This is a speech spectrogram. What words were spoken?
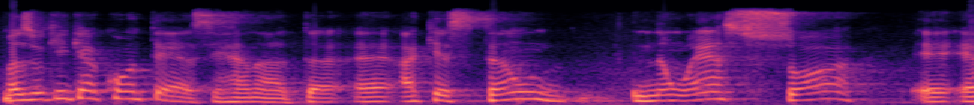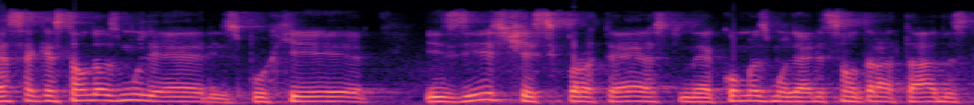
Mas o que, que acontece, Renata? É, a questão não é só é, essa questão das mulheres, porque existe esse protesto, né, como as mulheres são tratadas.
